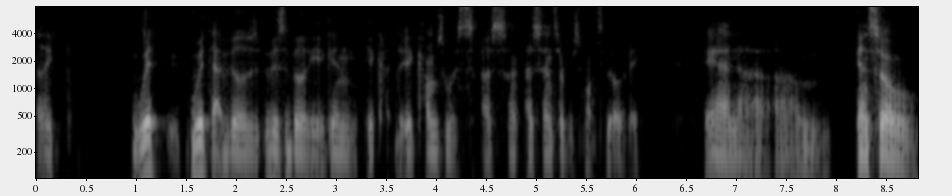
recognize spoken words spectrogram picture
like with with that visibility again it it comes with a, a sense of responsibility. And uh, um and so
